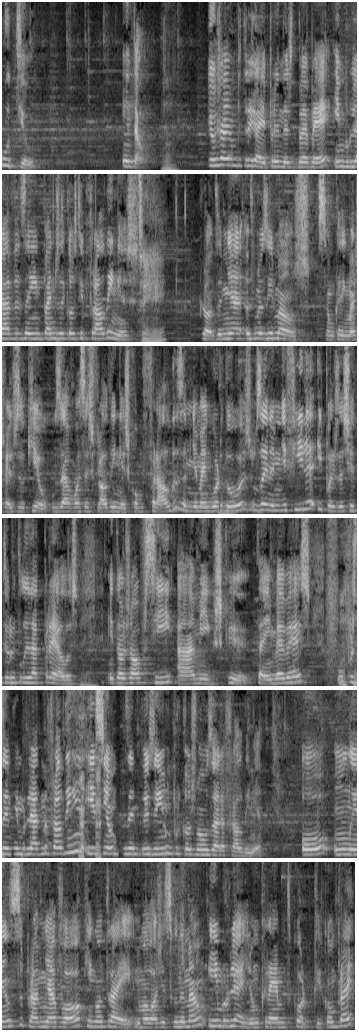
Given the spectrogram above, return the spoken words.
útil. Então, eu já entreguei prendas de bebê embrulhadas em panos daqueles tipo fraldinhas. Sim. Pronto, minha- os meus irmãos, que são um bocadinho mais velhos do que eu, usavam essas fraldinhas como fraldas, a minha mãe guardou-as, usei na minha filha e depois deixei ter utilidade para elas. Então já ofereci a amigos que têm bebés o presente embrulhado na fraldinha e assim é um presente dois em um porque eles vão usar a fraldinha. Ou um lenço para a minha avó que encontrei numa loja em segunda mão e embrulhei-lhe um creme de corpo que comprei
